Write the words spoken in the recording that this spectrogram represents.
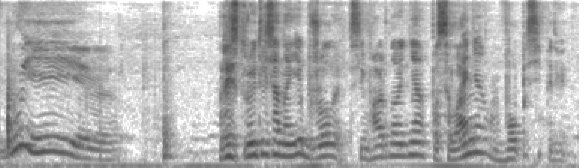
Ну і реєструйтеся на є бджоли. Всім гарного дня. Посилання в описі під відео.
